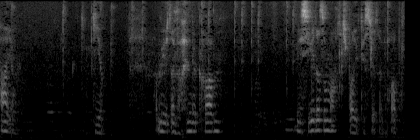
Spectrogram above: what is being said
Ah ja. Hier. Hab mich jetzt einfach hingegraben. Wie es jeder so macht. Ich baue die Kiste jetzt einfach ab.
